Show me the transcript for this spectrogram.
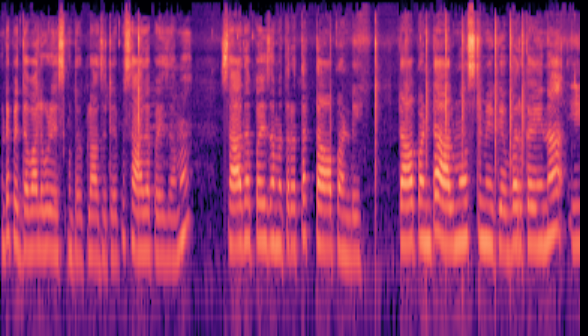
అంటే పెద్దవాళ్ళు కూడా వేసుకుంటారు ప్లాజో టైప్. సాదా పైజామా? సాదా పైజామా తర్వాత టాప్ అండి. టాప్ అంటే ఆల్మోస్ట్ మీకు ఎవరికైనా ఈ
